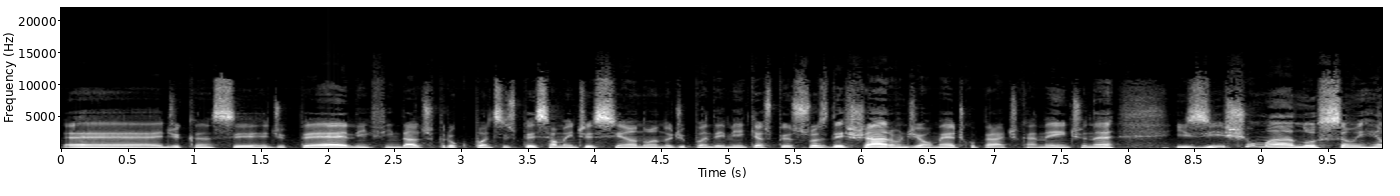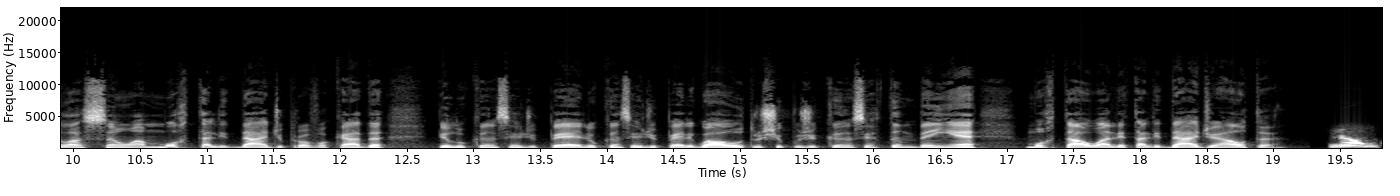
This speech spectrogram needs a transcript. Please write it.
é, de câncer de pele, enfim, dados preocupantes, especialmente esse ano, ano de pandemia, que as pessoas deixaram de ir ao médico praticamente, né? Existe uma noção em relação à mortalidade provocada pelo câncer de pele? O câncer de pele, igual a outros tipos de câncer, também é mortal? A letalidade é alta? Não,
